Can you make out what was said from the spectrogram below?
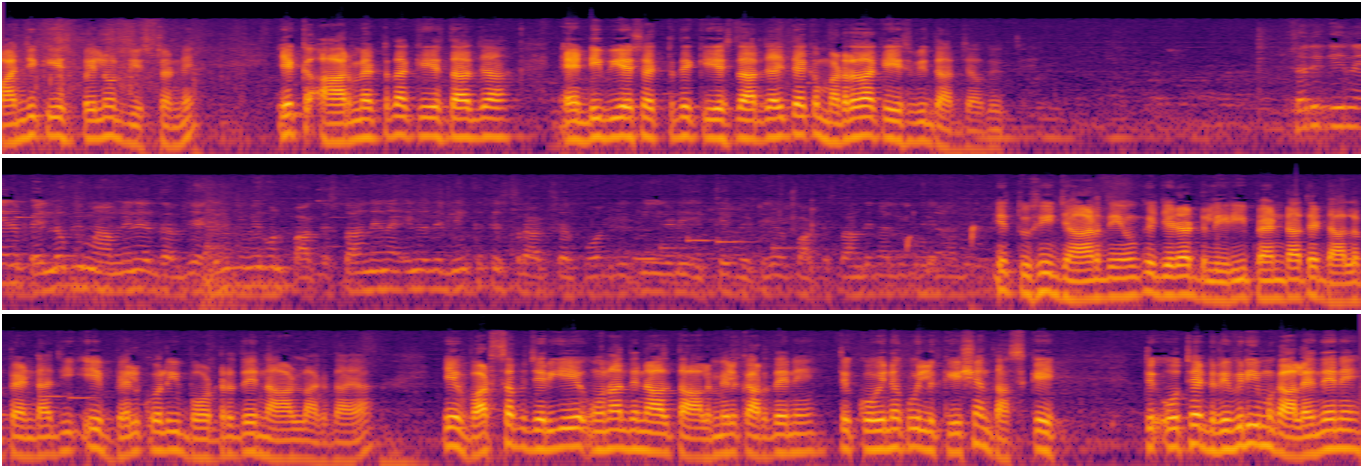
5 ਕੇਸ ਪਹਿਲਾਂ ਰਜਿਸਟਰ ਨੇ। ਇੱਕ ਆਰਮ ਐਕਟ ਦਾ ਕੇਸ ਦਰਜ ਆ ਐਨਡੀਪੀਐਸ ਐਕਟ ਦੇ ਕੇਸ ਦਰਜ ਆ ਤੇ ਇੱਕ ਮਰਡਰ ਦਾ ਕੇਸ ਵੀ ਦਰਜ ਆ ਉਹਦੇ ਉੱਤੇ। ਸਰ ਇਹ ਕੀ ਨੇ ਪਹਿਲਾਂ ਵੀ ਮਾਮਲੇ ਨੇ ਦਰਜ ਹੈਗੇ ਨੇ, ਜਿਵੇਂ ਹੁਣ ਪਾਕਿਸਤਾਨ ਦੇ ਨਾਲ ਇਹਨਾਂ ਦੇ ਲਿੰਕ ਕਿਸ ਤਰ੍ਹਾਂ ਅਕਸਰ ਪਹੁੰਚ ਕਿ ਜਿਹੜੇ ਇੱਥੇ ਬੈਠੇ ਆ ਪਾਕਿਸਤਾਨ ਦੇ ਨਾਲ ਲਿੰਕ ਇਹਨਾਂ ਦੇ? ਇਹ ਤੁਸੀਂ ਜਾਣਦੇ ਹੋ ਕਿ ਜਿਹੜਾ ਡਲੇਰੀ ਪਿੰਡ ਆ ਤੇ ਡੱਲ ਪਿੰਡ ਆ ਜੀ, ਇਹ ਬਿਲਕੁਲ ਹੀ ਬਾਰਡਰ ਦੇ ਨਾਲ ਲੱਗਦਾ ਆ। ਇਹ WhatsApp ਜਰੀਏ ਉਹਨਾਂ ਦੇ ਨਾਲ ਤਾਲਮੇਲ ਕਰਦੇ ਨੇ ਤੇ ਕੋਈ ਨਾ ਕੋਈ ਲੋਕੇਸ਼ਨ ਦੱਸ ਕੇ ਤੇ ਉੱਥੇ ਡਿਲੀਵਰੀ ਮੰਗਾ ਲੈਂਦੇ ਨੇ।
